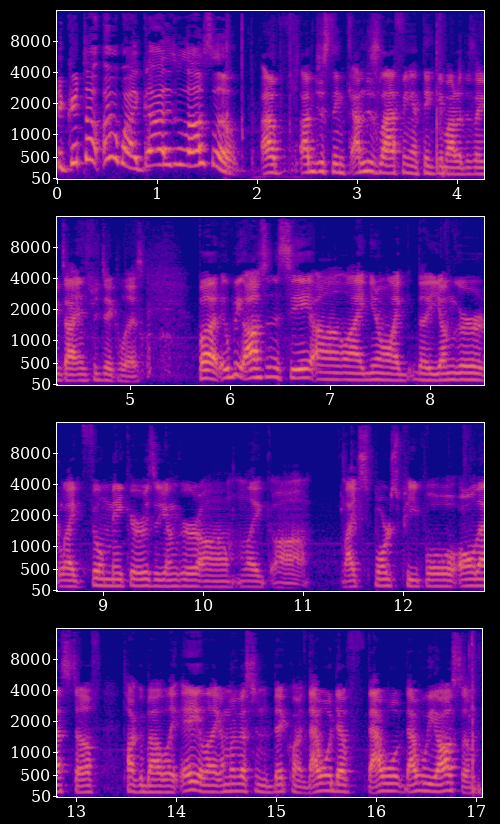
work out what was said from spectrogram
in crypto. Oh my god, this is awesome. I'm, I'm just think I'm just laughing and thinking about it at the same time. It's ridiculous. But it would be awesome to see, uh, like you know, like the younger like filmmakers, the younger um like um like sports people, all that stuff, talk about like, hey, like I'm investing in Bitcoin. That would def- that would that would be awesome.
